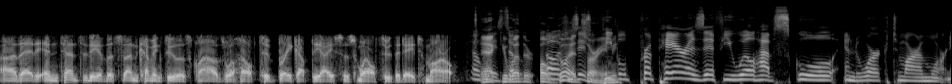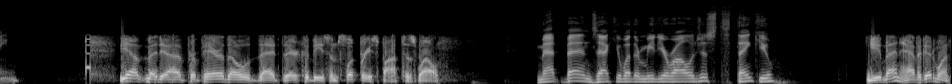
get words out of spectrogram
uh, that intensity of the sun coming through those clouds will help to break up the ice as well through the day tomorrow. AccuWeather- oh, I go ahead. say, so Sorry, Amy. people prepare as if you will have school and work tomorrow morning. Yeah, but uh, prepare though that there could be some slippery spots as well. Matt Benz, AccuWeather meteorologist. Thank you. You bet. Have a good one.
